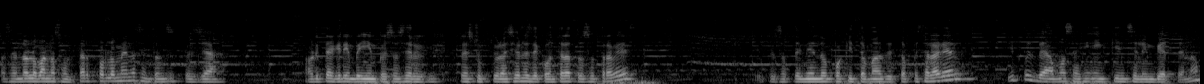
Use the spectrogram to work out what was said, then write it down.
o sea, no lo van a soltar por lo menos, entonces pues ya. Ahorita Green Bay empezó a hacer reestructuraciones de contratos otra vez, pues obteniendo un poquito más de tope salarial y pues veamos en, en quién se lo invierte, ¿no?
